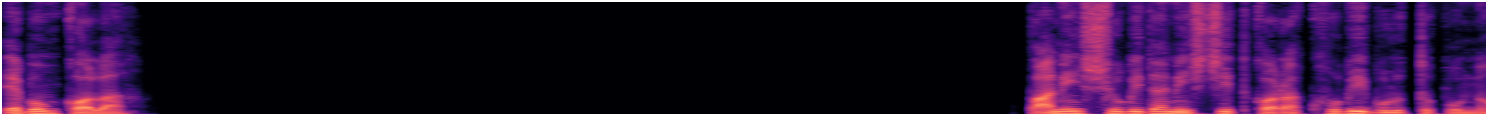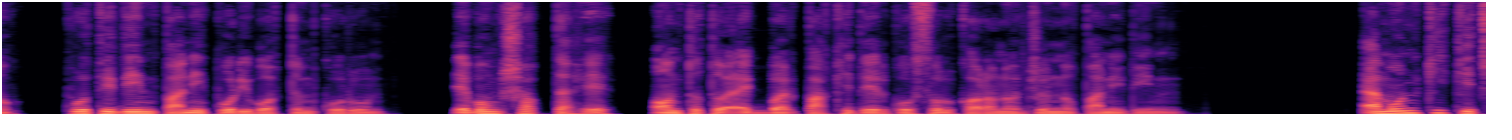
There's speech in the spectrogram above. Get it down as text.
এবং কলা। পানির সুবিধা নিশ্চিত করা খুবই গুরুত্বপূর্ণ। প্রতিদিন পানি পরিবর্তন করুন। এবং সপ্তাহে অন্তত একবার পাখিদের গোসল করানোর জন্য পানি দিন। এমনকি কিছু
